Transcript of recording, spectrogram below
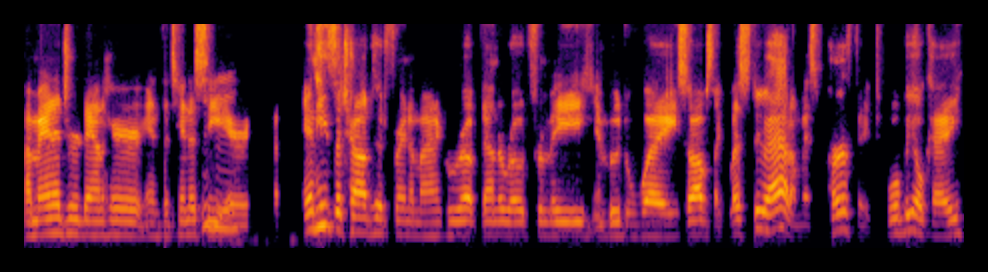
a manager down here in the Tennessee mm-hmm. area. And he's a childhood friend of mine. Grew up down the road from me and moved away. So I was like, let's do Adam. It's perfect. We'll be okay.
